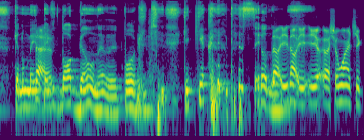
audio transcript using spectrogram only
Porque no meio é. teve dogão, né, velho? Pô, que, que, que, que aconteceu, né? Não, e, não, e, e, eu achei um artigo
